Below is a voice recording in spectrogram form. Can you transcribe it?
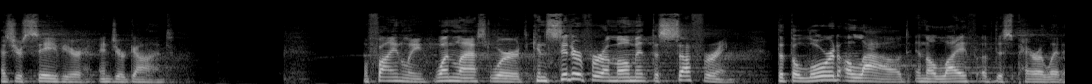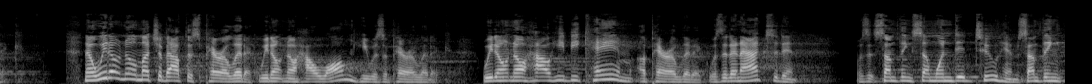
as your Savior and your God. Well, finally, one last word. Consider for a moment the suffering that the Lord allowed in the life of this paralytic. Now, we don't know much about this paralytic. We don't know how long he was a paralytic. We don't know how he became a paralytic. Was it an accident? Was it something someone did to him? Something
